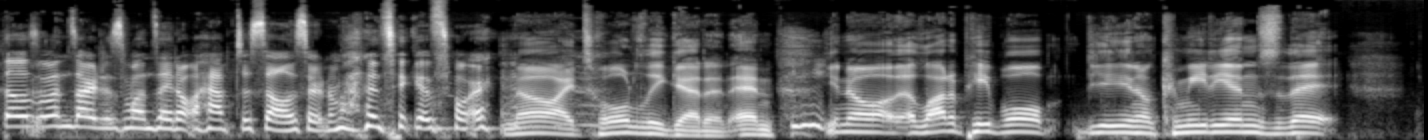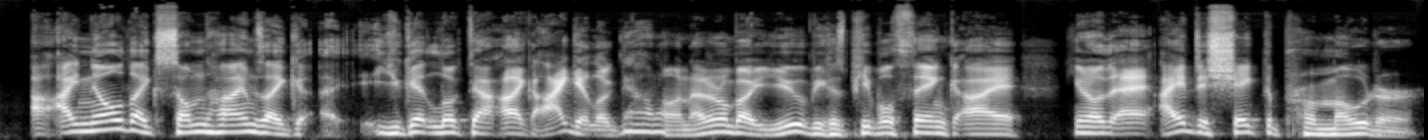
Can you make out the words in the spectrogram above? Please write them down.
Those ones are just ones I don't have to sell a certain amount of tickets for. No, I totally get it. And you know, a lot of people, you know, comedians that I know like sometimes like uh, you get looked at like I get looked down on. I don't know about you because people think I, you know, that I had to shake the promoter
